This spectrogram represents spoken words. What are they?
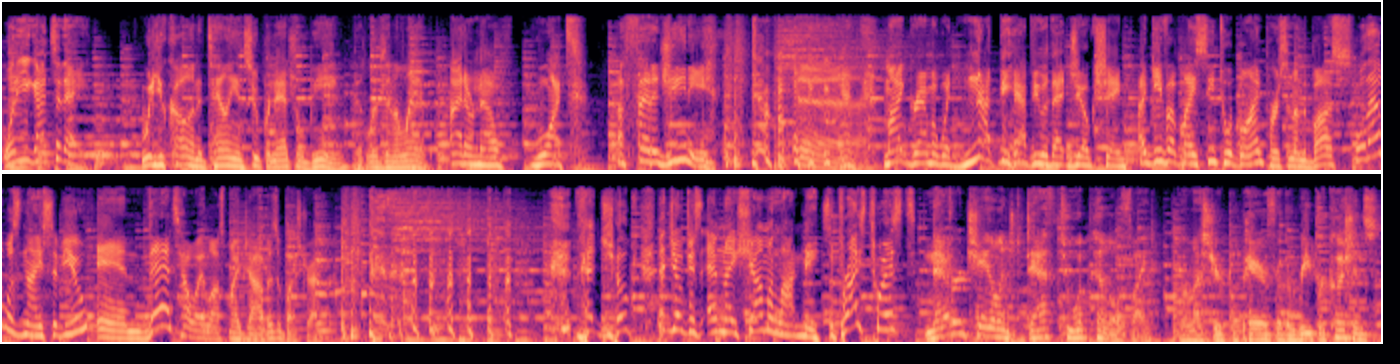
What do you got today? What do you call an Italian supernatural being that lives in a lamp? I don't know. What? A fettuccine. My grandma would not be happy with that joke, Shane. I gave up my seat to a blind person on the bus. Well, that was nice of you. And that's how I lost my job as a bus driver. that joke, that joke just M. Night Shyamalan me. Surprise twist. Never challenge death to a pillow fight unless you're prepared for the repercussions.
